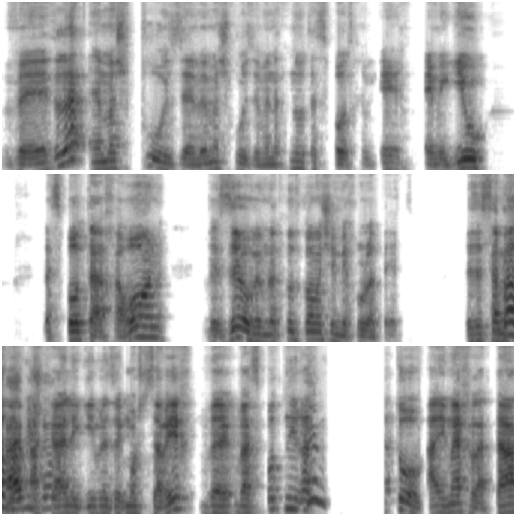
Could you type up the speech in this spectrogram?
ואתה יודע, הם משכו את זה, והם משכו את זה, ונתנו את הספוט, הם הגיעו לספוט האחרון, וזהו, והם נתנו את כל מה שהם יכלו לתת. וזה סבבה, הקהל הגיב לזה כמו שצריך, והספוט נראה כן. טוב. האם ההחלטה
